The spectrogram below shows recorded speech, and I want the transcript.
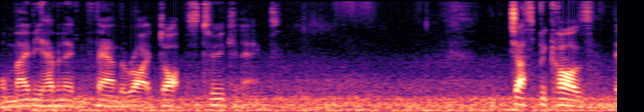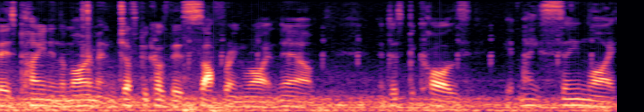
Or maybe you haven't even found the right dots to connect. Just because there's pain in the moment, and just because there's suffering right now, and just because it may seem like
